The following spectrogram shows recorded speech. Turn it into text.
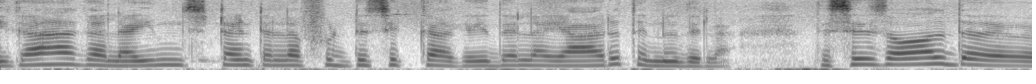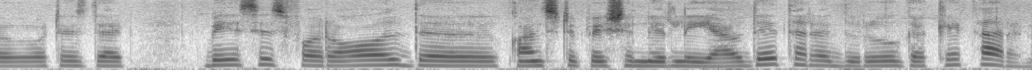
ಈಗ ಆಗಲ್ಲ ಇನ್ಸ್ಟಂಟ್ ಎಲ್ಲ ಫುಡ್ ಸಿಕ್ಕಾಗ ಇದೆಲ್ಲ ಯಾರೂ ತಿನ್ನೋದಿಲ್ಲ. This is all the what is that basis for all the constipation ಇರಲಿ ಯಾವುದೇ ಥರದ್ದು ರೋಗಕ್ಕೆ ಕಾರಣ.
